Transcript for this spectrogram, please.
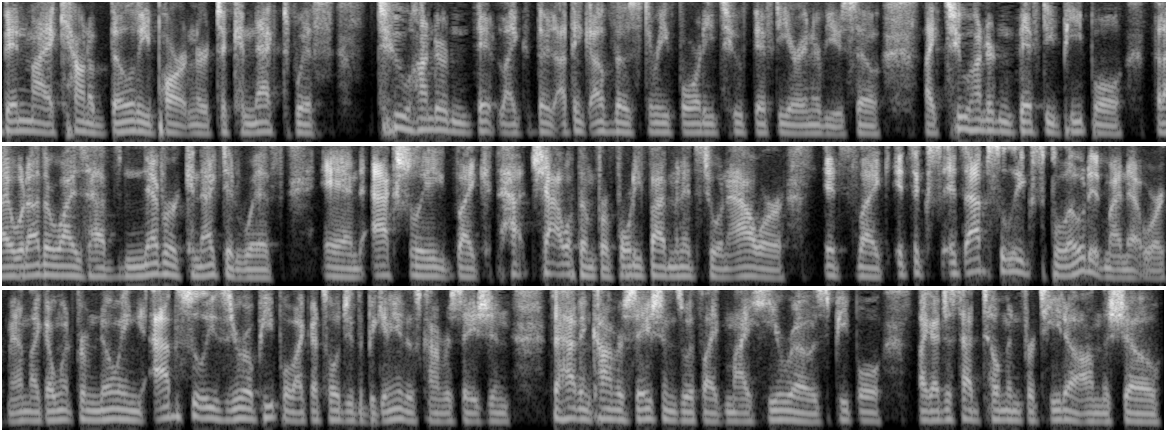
been my accountability partner to connect with 250 like i think of those 340 250 are interviews. So like 250 people that i would otherwise have never connected with and actually like chat with them for 45 minutes to an hour. It's like it's it's absolutely exploded my network man. Like i went from knowing absolutely zero people like i told you at the beginning of this conversation to having conversations with like my heroes people like i just had Tilman Fertitta on the show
